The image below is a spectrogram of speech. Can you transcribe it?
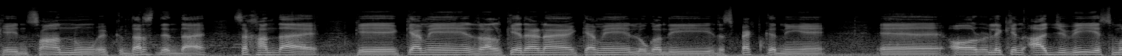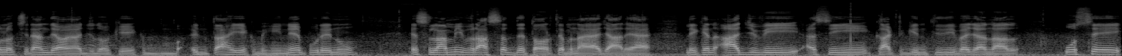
ਕਿ ਇਨਸਾਨ ਨੂੰ ਇੱਕ ਦਰਸ ਦਿੰਦਾ ਹੈ, ਸਿਖਾਉਂਦਾ ਹੈ ਕਿ ਕਿਵੇਂ ਰਲ ਕੇ ਰਹਿਣਾ ਹੈ, ਕਿਵੇਂ ਲੋਕਾਂ ਦੀ ਰਿਸਪੈਕਟ ਕਰਨੀ ਹੈ। ਔਰ ਲੇਕਿਨ ਅੱਜ ਵੀ ਇਸ ਮੁਲਕ 'ਚ ਰਹਿੰਦੇ ਹੋਇਆਂ ਜਦੋਂ ਕਿ ਇੱਕ ਬ- ਇੰਤਹਾਈ ਇੱਕ ਮਹੀਨੇ ਪੂਰੇ ਨੂੰ ਇਸਲਾਮੀ ਵਿਰਾਸਤ ਦੇ ਤੌਰ ਤੇ ਮਨਾਇਆ ਜਾ ਰਿਹਾ ਹੈ। ਲੇਕਿਨ ਅੱਜ ਵੀ ਅਸੀਂ ਘੱਟ ਗਿਣਤੀ ਦੀ ਵਜ੍ਹਾ ਨਾਲ ਉਸੇ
